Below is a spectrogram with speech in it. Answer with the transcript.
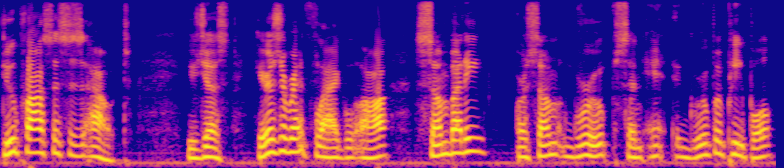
Due process is out. You just here's a red flag law. Somebody or some groups and a group of people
